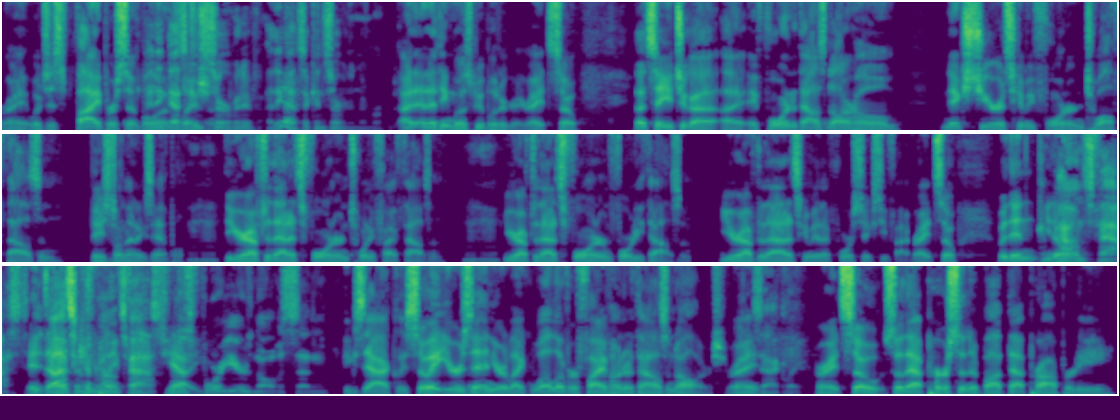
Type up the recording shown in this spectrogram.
right? Which is 5% I below think that's inflation. conservative. I think Yeah. that's a conservative number. I- and I think most people would agree, right? So let's say you took a, a, a $400,000 home. Next year, it's going to be 412000 based on that example. Mhm. The year after that, it's 425000 Mhm. Year after that, it's 440000 Year after that, it's going to be like 465 right? So within, you know, Compounds fast. it does happens really compound fast. fast. Yeah. four years and all of a sudden. exactly. So eight years in, you're like well over $500,000, right? Exactly. All right. So so that person that bought that property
